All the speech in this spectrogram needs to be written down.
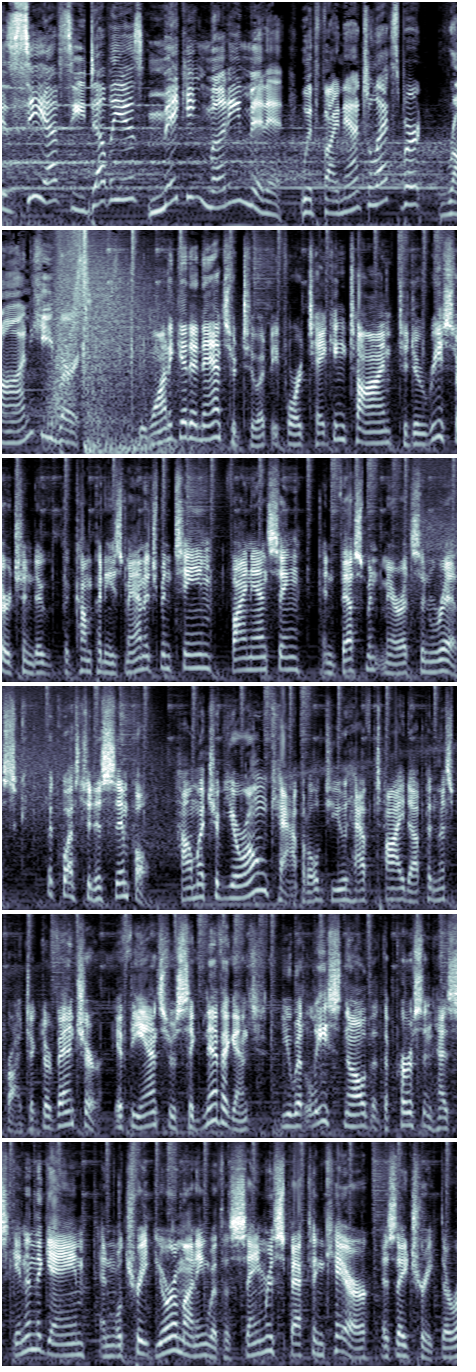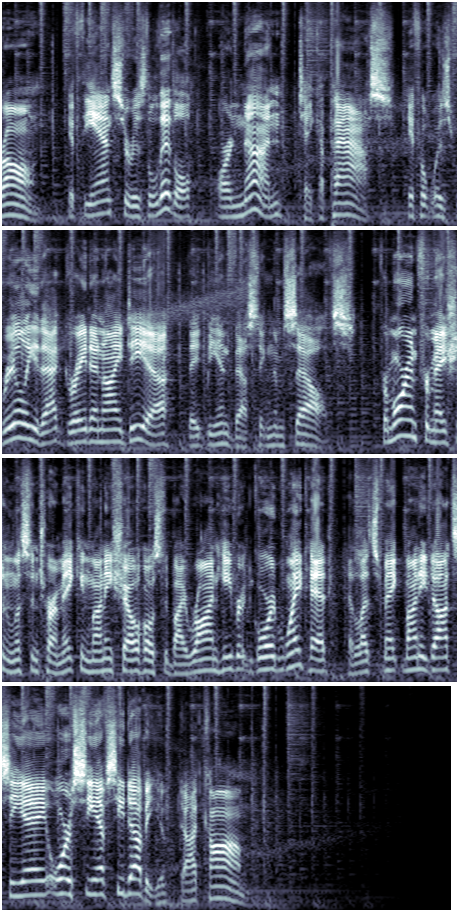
is CFCW's Making Money Minute with financial expert Ron Hebert. You want to get an answer to it before taking time to do research into the company's management team, financing, investment merits, and risk. The question is simple. How much of your own capital do you have tied up in this project or venture? If the answer is significant, you at least know that the person has skin in the game and will treat your money with the same respect and care as they treat their own. If the answer is little or none, take a pass. If it was really that great an idea, they'd be investing themselves. For more information, listen to our Making Money show hosted by Ron Hebert and Gord Whitehead at letsmakemoney.ca or cfcw.com.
